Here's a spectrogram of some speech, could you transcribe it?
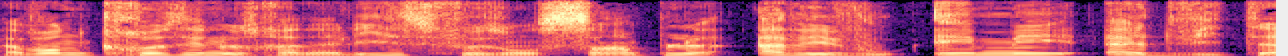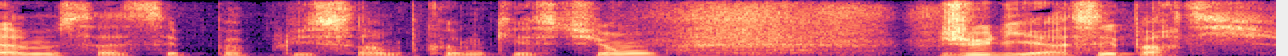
Avant de creuser notre analyse, faisons simple. Avez-vous aimé Ad Vitam? Ça, c'est pas plus simple comme question. Julia, c'est parti.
